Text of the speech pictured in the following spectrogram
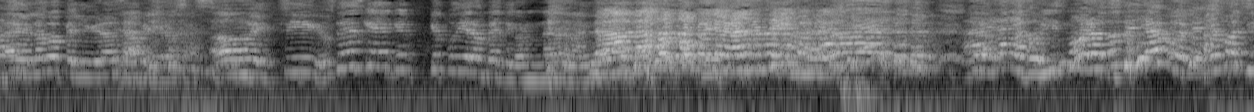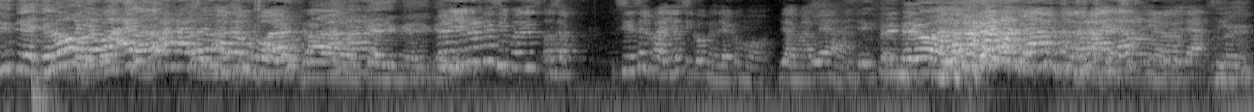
Ay, el agua peligrosa. Está peligrosa. Ay, sí. ¿Ustedes qué, qué, qué pudieron ver? Digo, nada. Nada, realmente Ah, era egoísmo. ¿Pero dónde llamo? ¿Le llamo a Cintia? ¿Llamo No, llamo a ajá, llamo a tu ok, ok, ok. Pero yo creo que sí puedes, o sea, si es el baño, sí convendría como llamarle a. Primero A a la la... a las vallas y luego ya, sí. Muy,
